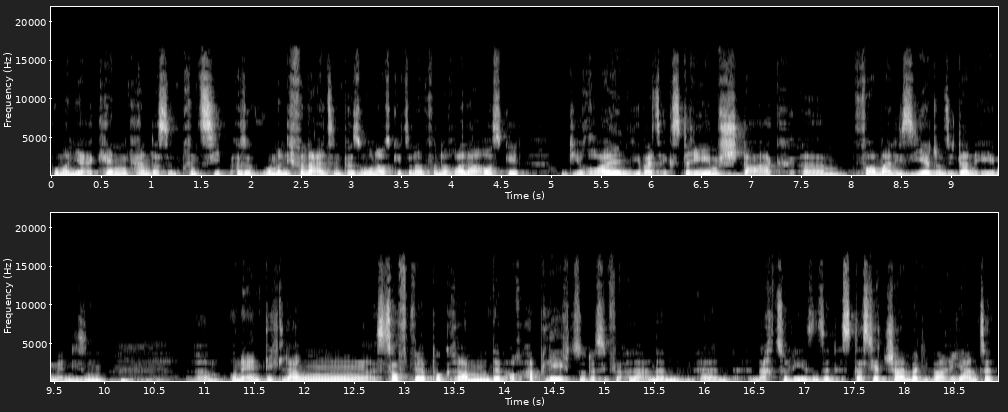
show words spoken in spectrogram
wo man ja erkennen kann, dass im Prinzip, also wo man nicht von der einzelnen Person ausgeht, sondern von der Rolle ausgeht und die Rollen jeweils extrem stark ähm, formalisiert und sie dann eben in diesen ähm, unendlich langen Softwareprogrammen dann auch ablegt, so dass sie für alle anderen äh, nachzulesen sind, ist das jetzt scheinbar die Variante,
